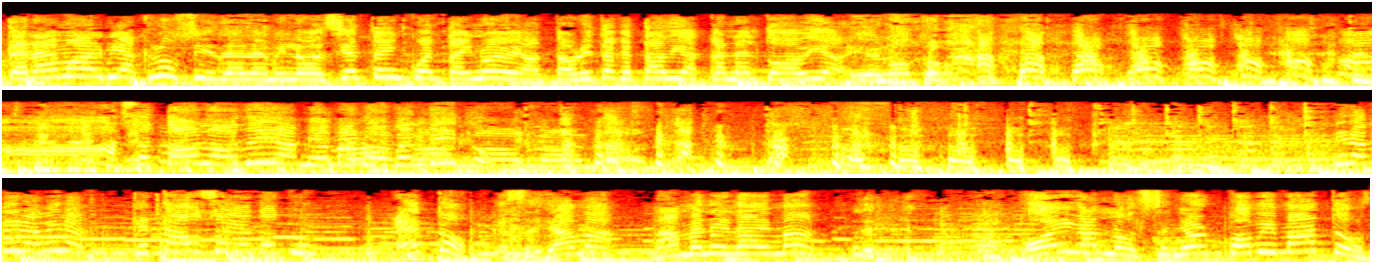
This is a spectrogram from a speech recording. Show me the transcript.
tenemos el Via Crucis desde 1959 hasta ahorita que está Díaz Canel todavía y el otro. Eso todos los días, mi hermano bendito. mira, mira, mira. ¿Qué estás oyendo tú? Esto, que se llama nada menos y nada más. Óiganlo, el señor Bobby Matos.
